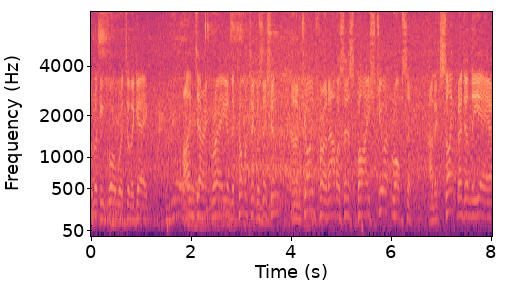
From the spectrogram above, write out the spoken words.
We're looking forward to the game. I'm Derek Rae in the commentary position, and I'm joined for analysis by Stewart Robson. And excitement in the air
